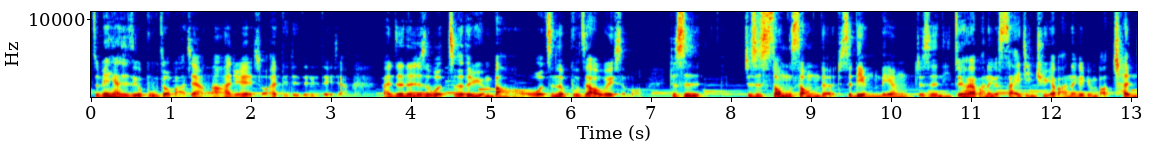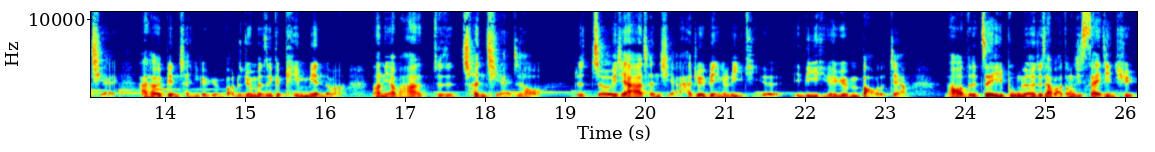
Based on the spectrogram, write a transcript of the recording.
这边应该是这个步骤吧？这样，然后他就会说，哎，对对对对对，这样。反正呢，就是我折的元宝哦，我真的不知道为什么，就是就是松松的，就是零零，就是你最后要把那个塞进去，要把那个元宝撑起来，它才会变成一个元宝。就原本是一个平面的嘛，然后你要把它就是撑起来之后，就是折一下撑起来，它就会变一个立体的立体的元宝了。这样，然后的这一步呢，就是要把东西塞进去。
